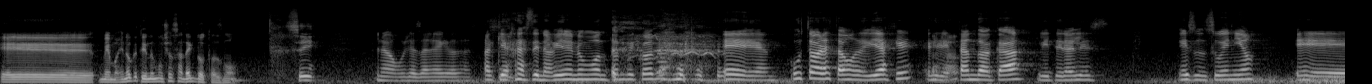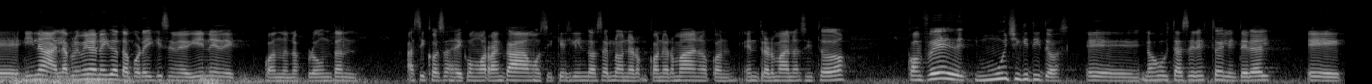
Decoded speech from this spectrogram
Eh, me imagino que tienen muchas anécdotas, ¿no? Sí, Tenemos muchas anécdotas. Aquí ahora se nos vienen un montón de cosas. Eh, justo ahora estamos de viaje. eh, Ajá. estando acá, literal es, es un sueño. Eh, y nada, la primera anécdota por ahí que se me viene de cuando nos preguntan así cosas de cómo arrancamos y que es lindo hacerlo con hermanos, con, entre hermanos y todo. Con Fede desde muy chiquititos eh, nos gusta hacer esto, literal. eh,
